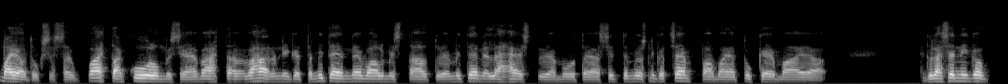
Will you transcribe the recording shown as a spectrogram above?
majoituksessa, vaihtaa kuulumisia ja vaihtaa vähän, niin kuin, että miten ne valmistautuu ja miten ne lähestyy ja muuta, ja sitten myös niin kuin, tsemppaamaan ja tukemaan, ja kyllä se niin kuin,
